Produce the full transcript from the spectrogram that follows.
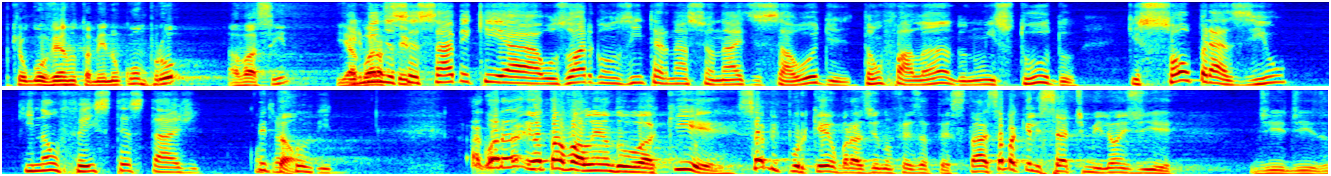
porque o governo também não comprou a vacina. E Hermínio, agora você sabe que a, os órgãos internacionais de saúde estão falando num estudo que só o Brasil que não fez testagem contra então, a Covid. Agora, eu estava lendo aqui, sabe por que o Brasil não fez a testagem? Sabe aqueles 7 milhões de, de, de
